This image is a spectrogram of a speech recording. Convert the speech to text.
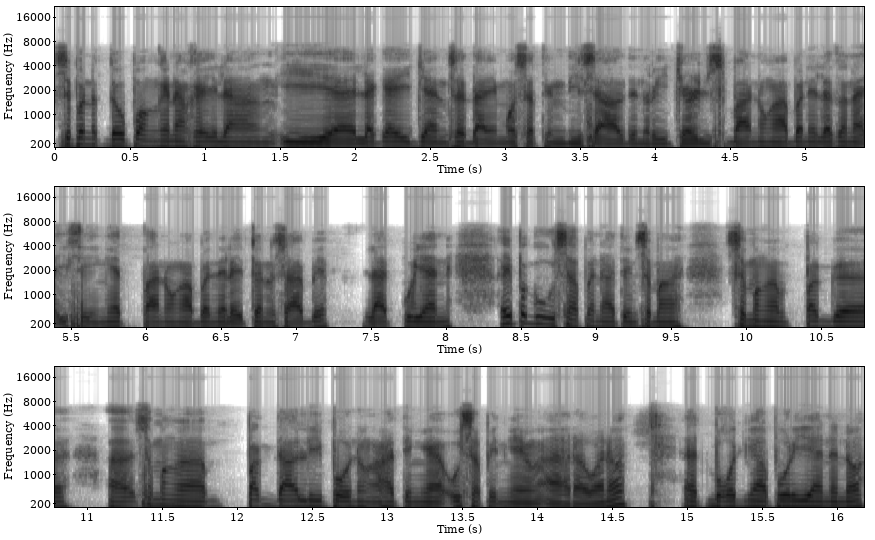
Si Panot daw po ang kinakailangang ilagay dyan sa Dimos at hindi sa Alden Richards. Paano nga ba nila to na isingit? Paano nga ba nila ito nasabi? Lahat po yan ay pag-uusapan natin sa mga sa mga pag uh, uh, sa mga pagdaloy po ng ating uh, usapin ngayong araw ano. At bukod nga po riyan ano,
